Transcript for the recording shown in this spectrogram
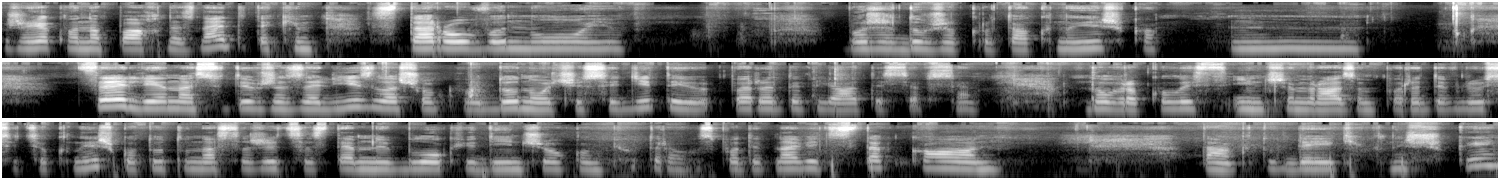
Боже, як вона пахне, знаєте, таким старовиною. Боже, дуже крута книжка. Це Лена сюди вже залізла, щоб до ночі сидіти і передивлятися все. Добре, колись іншим разом передивлюся цю книжку. Тут у нас лежить системний блок від іншого комп'ютера. Господи, навіть стакан. Так, тут деякі книжки.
